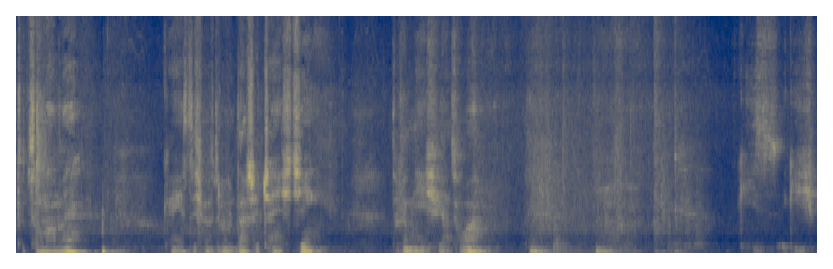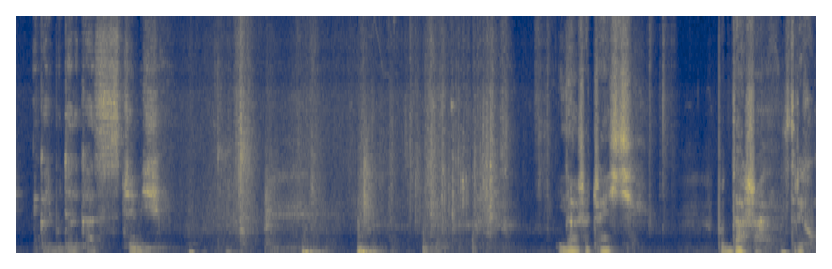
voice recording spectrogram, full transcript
Tu co mamy? Ok, jesteśmy w dalszej części. Trochę mniej światła. Jakiś, jakiś, jakaś butelka z czymś. I dalsza część poddasza strychu.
